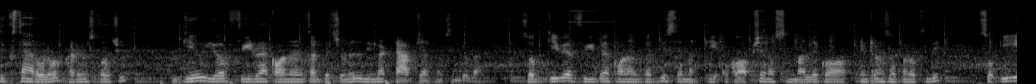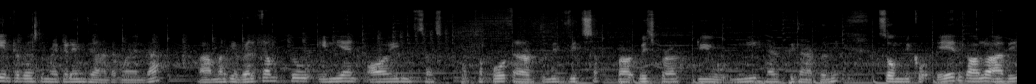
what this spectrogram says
సిక్స్త్ ఆరోలో ఇక్కడ చూసుకోవచ్చు. గివ్ యువర్ ఫీడ్బ్యాక్ ఆన్ అని కనిపిస్తుండదు దీని మీద ట్యాప్ చేయాలి సింపుల్గా so give your feedback on అని కనిపిస్తే మనకి ఒక ఆప్షన్ వస్తుంది మళ్ళీ ఒక ఇంటర్వ్యూస్ ఓపెన్ అవుతుంది. సో ఈ ఇంటర్వ్యూస్లో మనకి ఇక్కడ ఏం చేయాలంటే మొదలుగా మనకి welcome to Indian oil support అని అడుగుతుంది. Which which product you need help ఇది అని అడుగుతుంది. సో మీకు ఏది కావాలో అది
